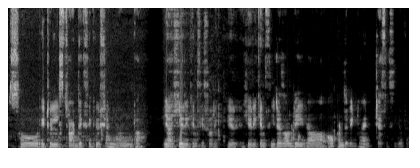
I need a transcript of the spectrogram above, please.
So it will start the execution and uh, yeah here you can see sorry here here you can see it has already uh, opened the window and it has executed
